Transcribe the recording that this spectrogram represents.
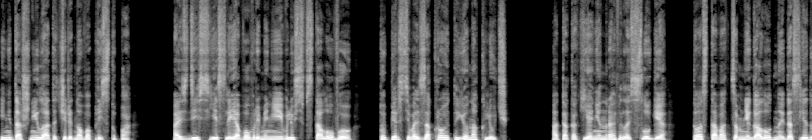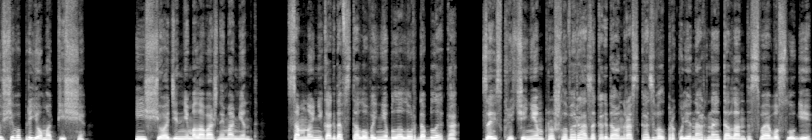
и не тошнило от очередного приступа. А здесь, если я вовремя не явлюсь в столовую, то Персиваль закроет ее на ключ. А так как я не нравилась слуге, то оставаться мне голодной до следующего приема пищи. И еще один немаловажный момент. Со мной никогда в столовой не было лорда Блэка, за исключением прошлого раза, когда он рассказывал про кулинарные таланты своего слуги.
